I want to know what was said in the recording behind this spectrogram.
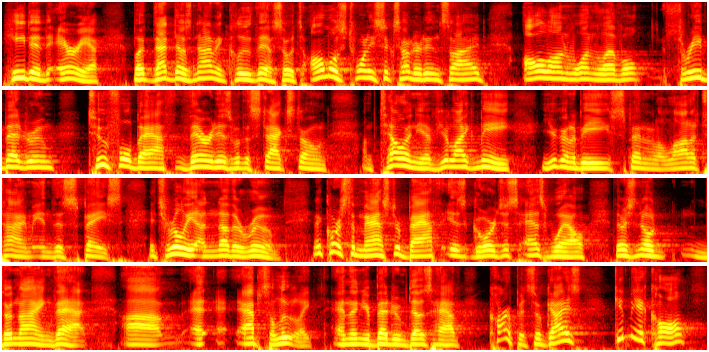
heated area but that does not include this. So it's almost 2,600 inside, all on one level, three bedroom, two full bath. There it is with a stack stone. I'm telling you, if you're like me, you're going to be spending a lot of time in this space. It's really another room. And of course, the master bath is gorgeous as well. There's no denying that. Uh, absolutely. And then your bedroom does have carpet. So, guys, give me a call.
